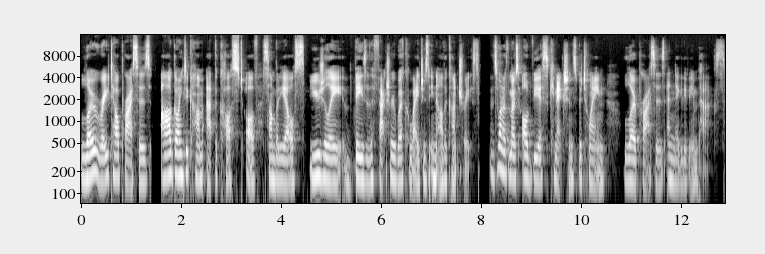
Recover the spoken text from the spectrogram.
low retail prices are going to come at the cost of somebody else. Usually, these are the factory worker wages in other countries. It's one of the most obvious connections between low prices and negative impacts.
